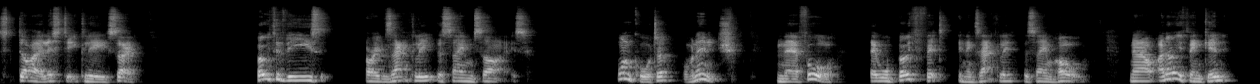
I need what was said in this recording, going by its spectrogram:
stylistically. So, both of these are exactly the same size, one quarter of an inch, and therefore they will both fit in exactly the same hole. Now, I know you're thinking,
